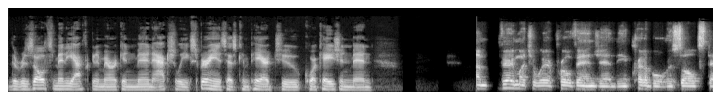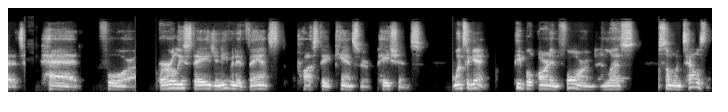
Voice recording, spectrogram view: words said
the results many African American men actually experience as compared to Caucasian men. I'm very much aware of Provenge and the incredible results that it's had for early stage and even advanced prostate cancer patients. Once again, people aren't informed unless someone tells them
